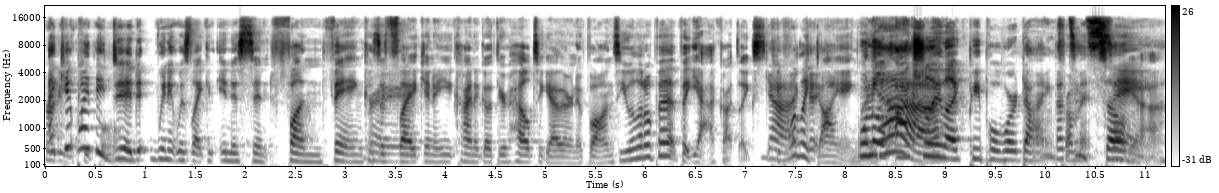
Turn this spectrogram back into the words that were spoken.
I get why people. they did when it was like an innocent, fun thing because it's like you know you kind of go through hell together and it bonds you a little bit. But yeah, God, like s- Yeah, people were like get- dying. well, no, like, Yeah. actually, like people were dying That's from it. insane. yeah,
